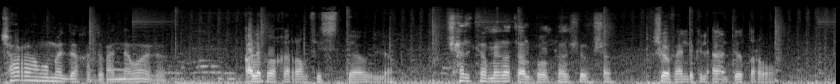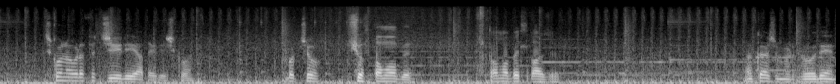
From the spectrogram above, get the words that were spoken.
شحال راهم هما لداخل دوك عندنا والو. قال لك واقع راهم في ستة ولا. شحال الكاميرا تاع البنك نشوف شحال. شوف عندك الآن دو طروا شكون ولا في تجيلي يعطيني شكون. برك شوف. شوف طوموبيل. طوموبيل الغازول ما كاش مرفودين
